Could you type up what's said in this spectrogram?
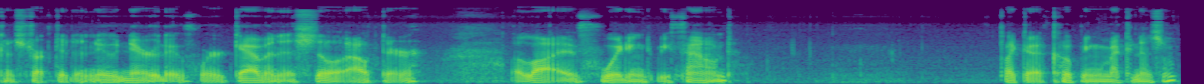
constructed a new narrative where Gavin is still out there, alive, waiting to be found. Like a coping mechanism.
